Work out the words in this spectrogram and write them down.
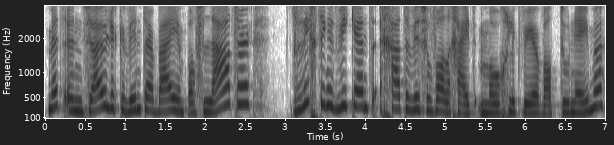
met een zuidelijke wind daarbij. En pas later Richting het weekend gaat de wisselvalligheid mogelijk weer wat toenemen.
